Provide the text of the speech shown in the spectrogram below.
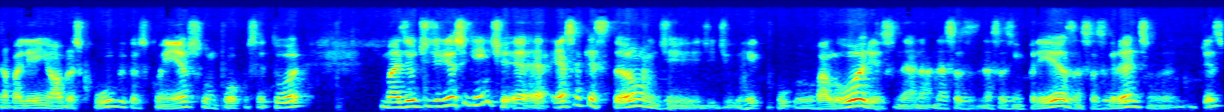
trabalhei em obras públicas, conheço um pouco o setor, mas eu te diria o seguinte: é, é, essa questão de, de, de valores né, nessas, nessas empresas, nessas grandes empresas,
